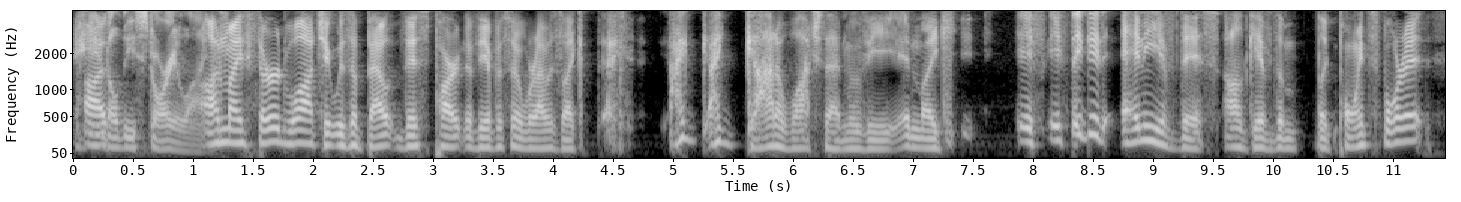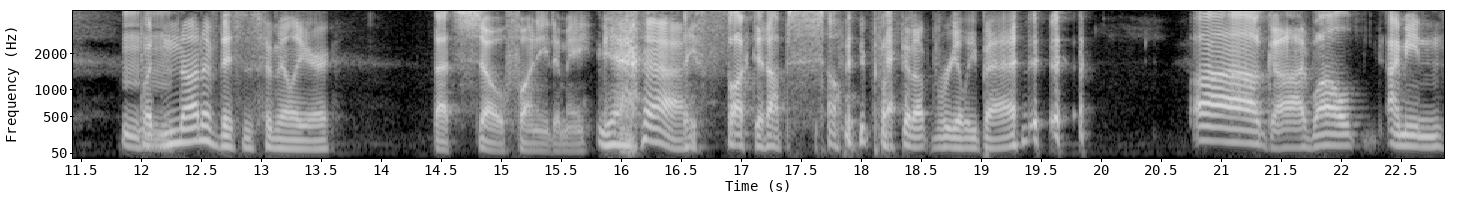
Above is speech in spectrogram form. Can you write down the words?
handle these storylines. on my third watch, it was about this part of the episode where I was like, I I gotta watch that movie, and like if if they did any of this, I'll give them like points for it. But Mhm. none of this is familiar. that's so funny to me. Yeah, They fucked it up so. they fucked it up really bad. oh god. Well, I mean,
